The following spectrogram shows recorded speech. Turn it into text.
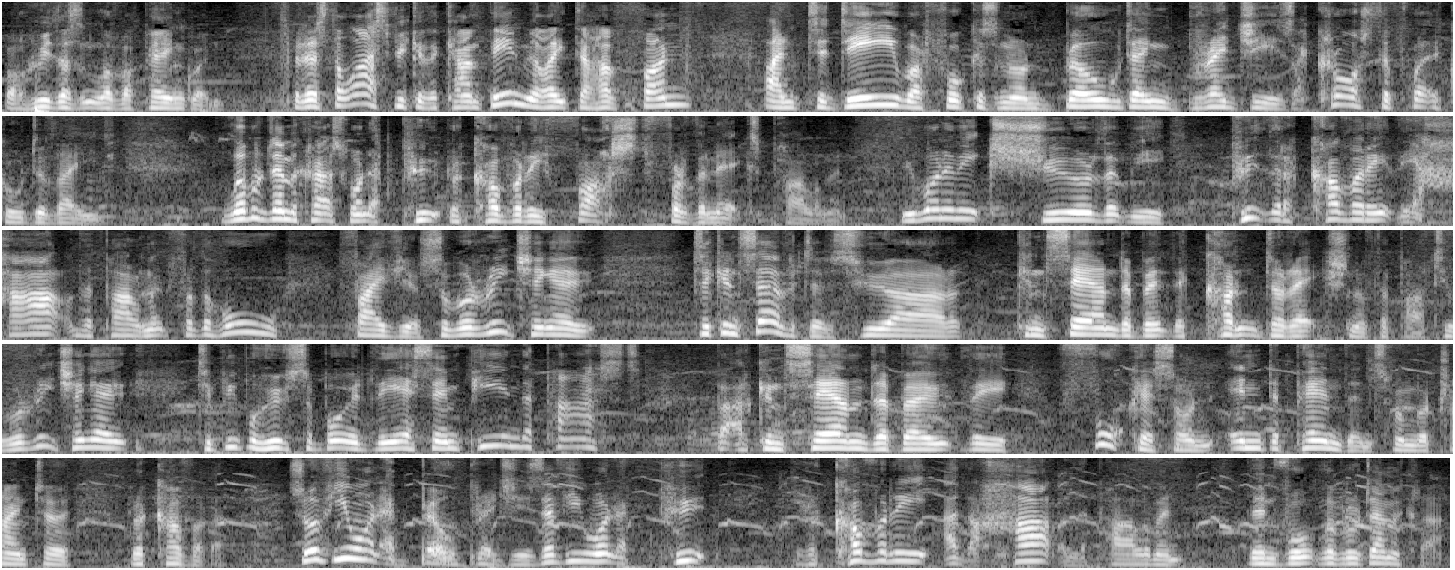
well, who doesn't love a penguin? But it's the last week of the campaign, we like to have fun, and today we're focusing on building bridges across the political divide. Liberal Democrats want to put recovery first for the next Parliament. We want to make sure that we put the recovery at the heart of the Parliament for the whole five years. So we're reaching out to Conservatives who are concerned about the current direction of the party. We're reaching out to people who've supported the SNP in the past but are concerned about the focus on independence when we're trying to recover. So if you want to build bridges, if you want to put recovery at the heart of the Parliament, then vote Liberal Democrat.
